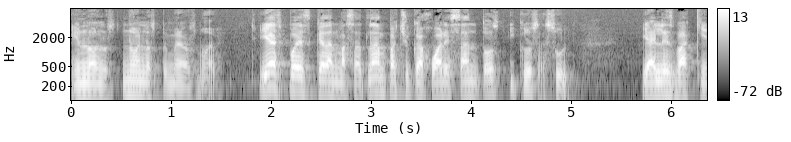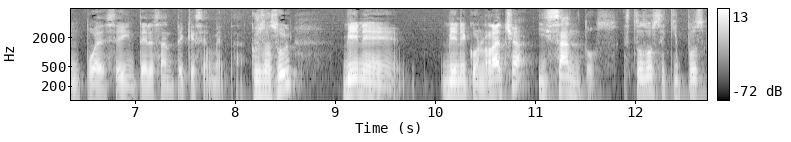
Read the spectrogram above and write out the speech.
y no en los primeros nueve. Y después quedan Mazatlán, Pachuca, Juárez, Santos y Cruz Azul. Y ahí les va quien puede ser interesante que se meta. Cruz Azul viene viene con Racha y Santos. Estos dos equipos,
